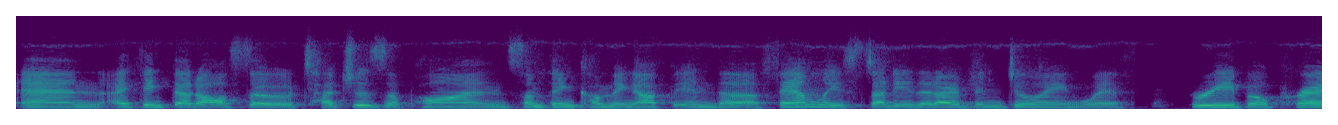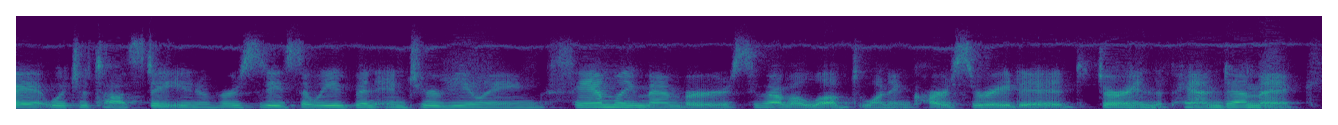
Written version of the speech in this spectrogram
and I think that also touches upon something coming up in the family study that I've been doing with Bree Boppre at Wichita State University. So we've been interviewing family members who have a loved one incarcerated during the pandemic.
